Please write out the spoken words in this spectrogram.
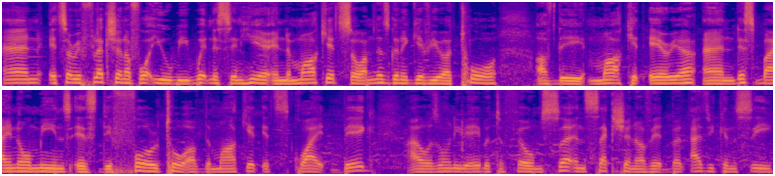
and it's a reflection of what you'll be witnessing here in the market. So I'm just going to give you a tour of the market area, and this by no means is the full tour of the market. It's quite big. I was only able to film certain section of it, but as you can see,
